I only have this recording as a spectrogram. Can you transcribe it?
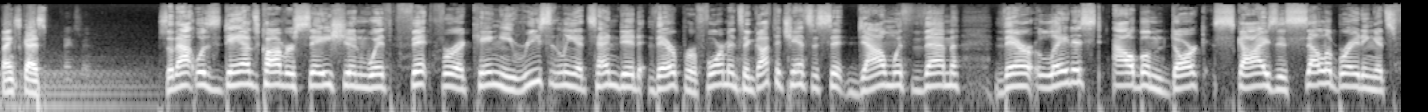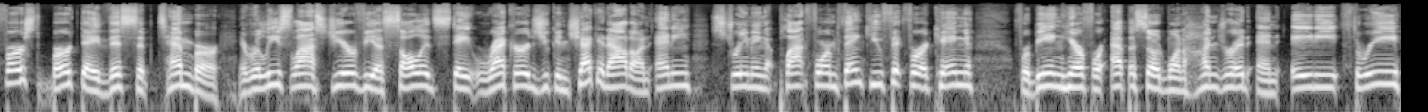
Thanks, guys. So that was Dan's conversation with Fit for a King. He recently attended their performance and got the chance to sit down with them. Their latest album, Dark Skies, is celebrating its first birthday this September. It released last year via Solid State Records. You can check it out on any streaming platform. Thank you, Fit for a King for being here for episode 183.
